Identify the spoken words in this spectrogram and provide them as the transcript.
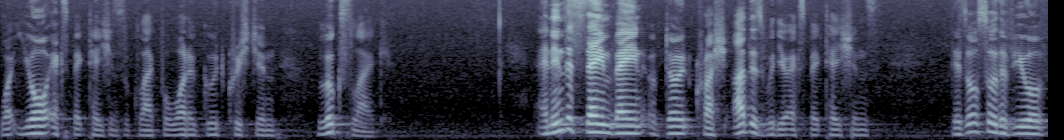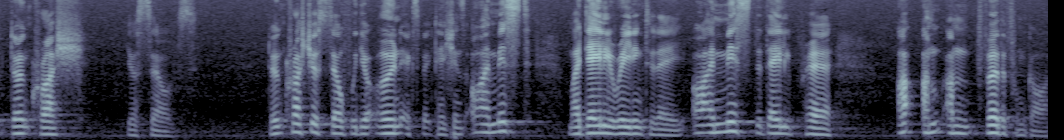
what your expectations look like for what a good Christian looks like. And in the same vein of don't crush others with your expectations, there's also the view of don't crush yourselves. Don't crush yourself with your own expectations. Oh, I missed my daily reading today. Oh, I missed the daily prayer. I, I'm, I'm further from God.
